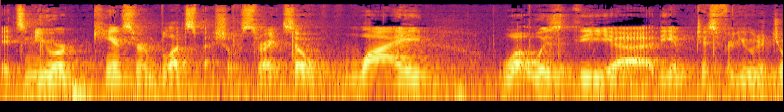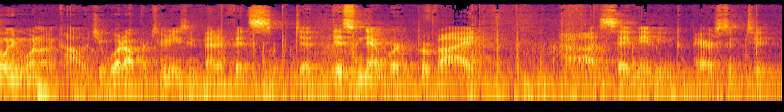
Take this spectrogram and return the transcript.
it's New York Cancer and Blood Specialists, right? So why, what was the uh, the impetus for you to join One Oncology? What opportunities and benefits did this network provide, uh, say maybe in comparison to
